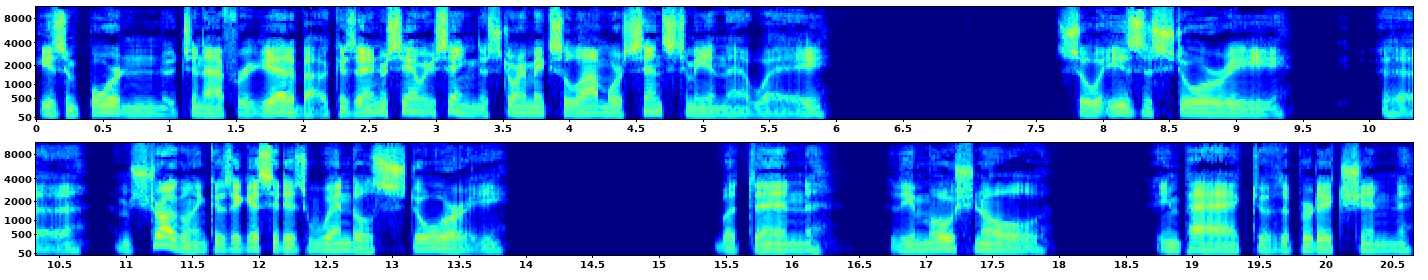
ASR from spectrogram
is important to not forget about because I understand what you're saying. The story makes a lot more sense to me in that way. So is the story uh, I'm struggling because I guess it is Wendell's story. But then the emotional impact of the prediction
